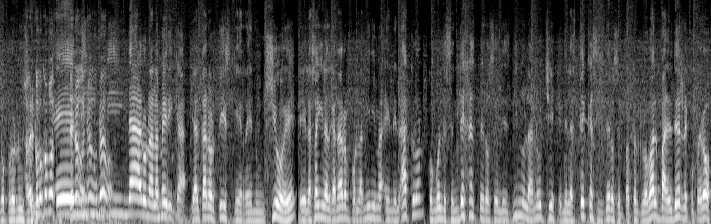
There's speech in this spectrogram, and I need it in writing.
lo pronuncio. A ver, ¿cómo, cómo? De nuevo, de nuevo, de nuevo. Eliminaron al América y al Tan Ortiz, que renunció, ¿eh? Eh, Las Águilas ganaron por la mínima en el Akron con gol de Cendejas, pero se les vino la noche en el Azteca. Cisneros empató el global. Valdés recuperó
